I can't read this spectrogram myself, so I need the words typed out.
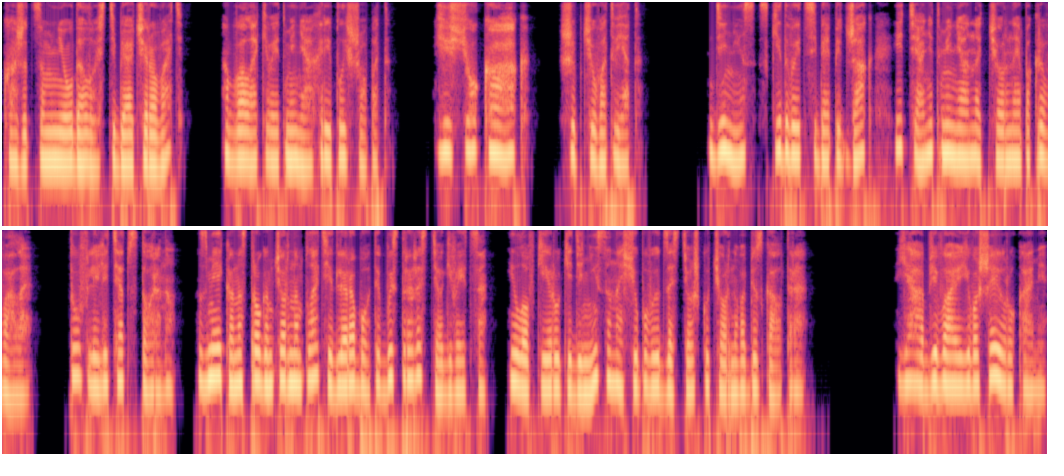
«Кажется, мне удалось тебя очаровать», — обволакивает меня хриплый шепот. Еще как!» — шепчу в ответ. Денис скидывает с себя пиджак и тянет меня на черное покрывало. Туфли летят в сторону. Змейка на строгом черном платье для работы быстро расстегивается, и ловкие руки Дениса нащупывают застежку черного бюстгальтера. Я обвиваю его шею руками,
